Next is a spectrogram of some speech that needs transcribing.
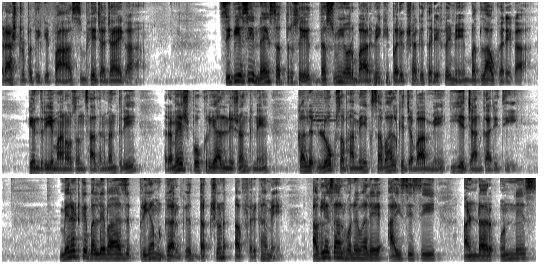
राष्ट्रपति के पास भेजा जाएगा। सीबीएसई नए सत्र से दसवीं और बारहवीं की परीक्षा के तरीके में बदलाव करेगा। केंद्रीय मानव संसाधन मंत्री रमेश पोखरियाल निशंक ने कल लोकसभा में एक सवाल के जवाब में ये जानकारी दी। मेरठ के बल्लेबाज प्रियम गर्ग दक्षिण अफ्रीका में अगले साल होने वाले आईसीसी अंडर 19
